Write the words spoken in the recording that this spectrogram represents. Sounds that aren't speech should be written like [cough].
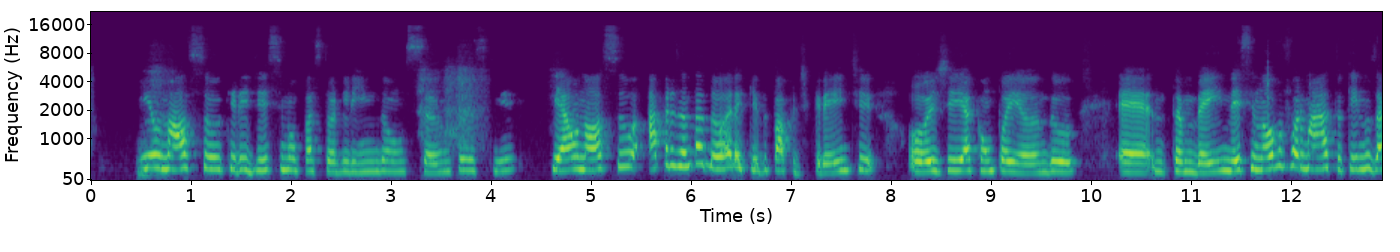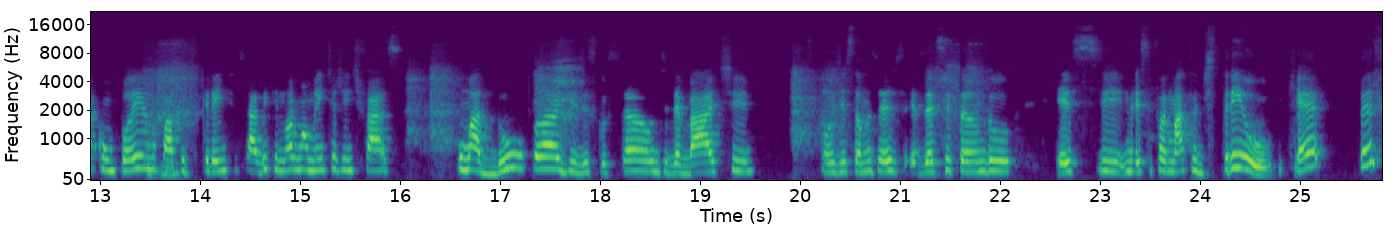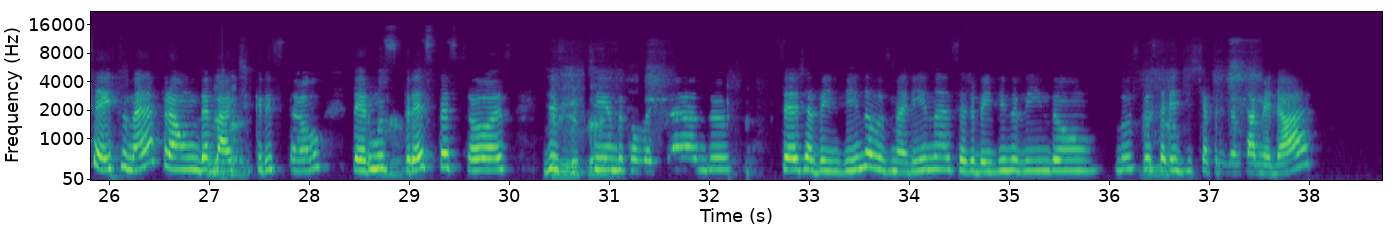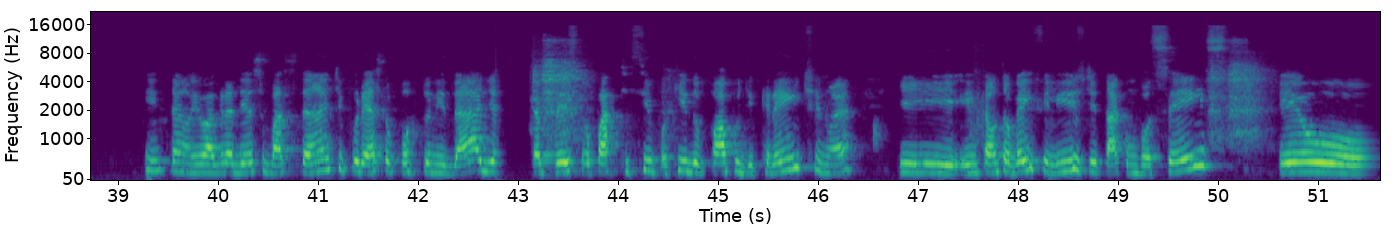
e o nosso queridíssimo pastor Lindon Santos, que, que é o nosso apresentador aqui do Papo de Crente, hoje acompanhando é, também nesse novo formato. Quem nos acompanha no Papo de Crente sabe que normalmente a gente faz uma dupla de discussão, de debate. Hoje estamos exercitando esse nesse formato de trio, que é perfeito, né, para um debate Verdade. cristão, termos Verdade. três pessoas discutindo, conversando. Seja bem-vinda, Luz Marina, seja bem-vindo, Lindon. Luz, Obrigado. gostaria de te apresentar melhor? Então, eu agradeço bastante por essa oportunidade, a vez que eu participo aqui do Papo de Crente, não é? E então estou bem feliz de estar com vocês. Eu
